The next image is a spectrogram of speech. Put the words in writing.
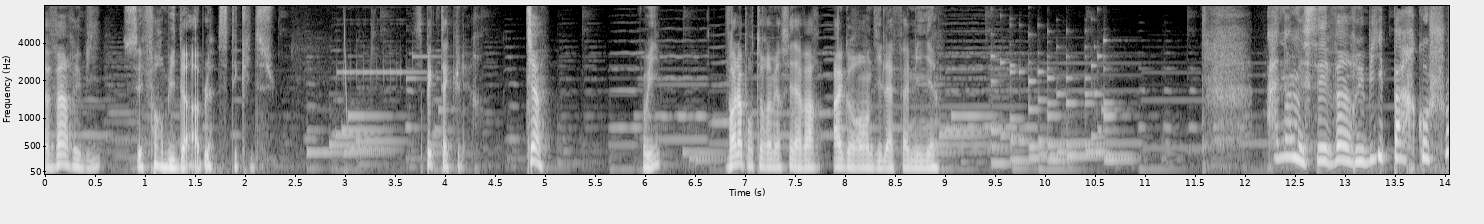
20 rubis, c'est formidable, c'est écrit dessus. Spectaculaire. Tiens Oui Voilà pour te remercier d'avoir agrandi la famille. Ah non, mais c'est 20 rubis par cochon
